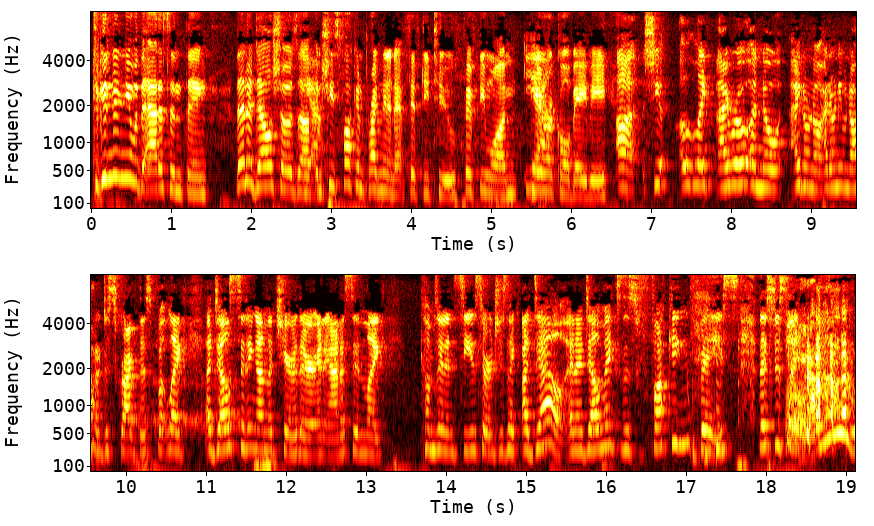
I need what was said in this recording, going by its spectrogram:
to continue with the Addison thing, then Adele shows up Yeah. and she's fucking pregnant at 52, 51, Yeah. miracle baby. Uh, she uh, like I wrote a note. I don't know. I don't even know how to describe this, but like Adele's sitting on the chair there, and Addison like comes in and sees her, and she's like Adele, and Adele makes this fucking face that's just like ooh,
